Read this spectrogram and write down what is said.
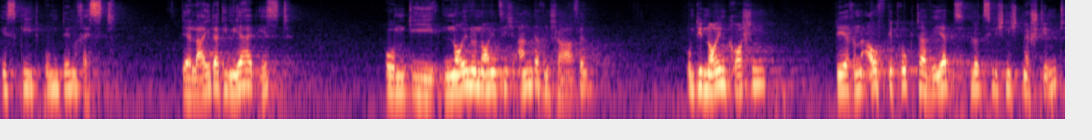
es geht um den Rest, der leider die Mehrheit ist, um die 99 anderen Schafe, um die neun Groschen, deren aufgedruckter Wert plötzlich nicht mehr stimmt,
